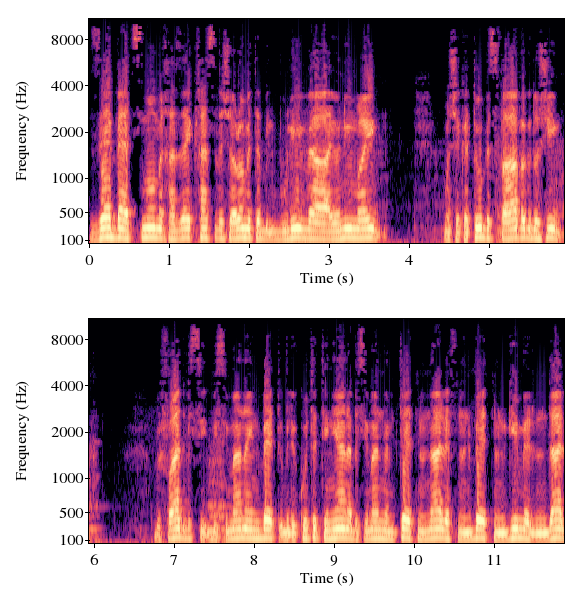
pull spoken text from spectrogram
זה בעצמו מחזק חס ושלום את הבלבולים והרעיונים רעים, כמו שכתוב בספריו הקדושים. בפרט בסימן ע"ב ובליקוטי תניאנה בסימן מ"ט, נ"א, נ"ב, נ"ג, נ"ד.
